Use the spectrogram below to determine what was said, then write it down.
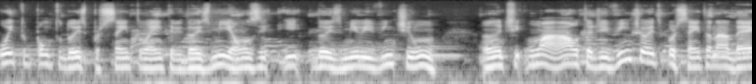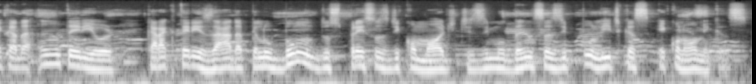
8,2% entre 2011 e 2021, ante uma alta de 28% na década anterior, caracterizada pelo boom dos preços de commodities e mudanças de políticas econômicas.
